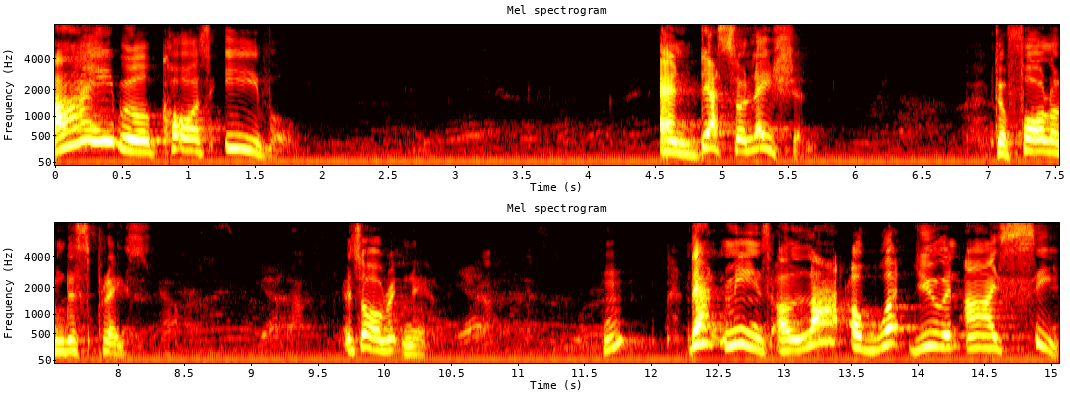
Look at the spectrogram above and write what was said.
I will cause evil and desolation to fall on this place. It's all written there. Hmm? That means a lot of what you and I see,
